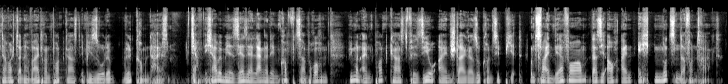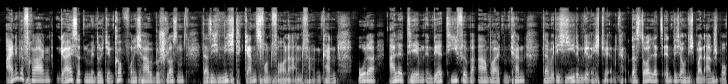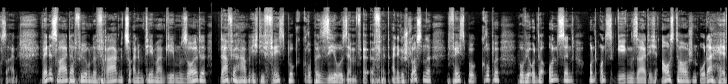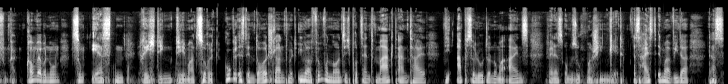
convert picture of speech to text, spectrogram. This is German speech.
Ich darf euch zu einer weiteren Podcast-Episode willkommen heißen. Tja, ich habe mir sehr, sehr lange den Kopf zerbrochen, wie man einen Podcast für SEO-Einsteiger so konzipiert. Und zwar in der Form, dass ihr auch einen echten Nutzen davon tragt. Einige Fragen geisterten mir durch den Kopf und ich habe beschlossen, dass ich nicht ganz von vorne anfangen kann oder alle Themen in der Tiefe bearbeiten kann, damit ich jedem gerecht werden kann. Das soll letztendlich auch nicht mein Anspruch sein. Wenn es weiterführende Fragen zu einem Thema geben sollte, dafür habe ich die Facebook-Gruppe SEO-Senf eröffnet. Eine geschlossene Facebook-Gruppe, wo wir unter uns sind und uns gegenseitig austauschen oder helfen können. Kommen wir aber nun zum ersten richtigen Thema zurück. Google ist in Deutschland mit über 95% Marktanteil die absolute Nummer eins, wenn es um Suchmaschinen geht. Das heißt immer wieder, dass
